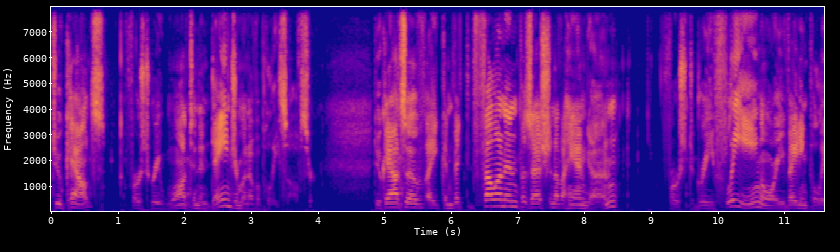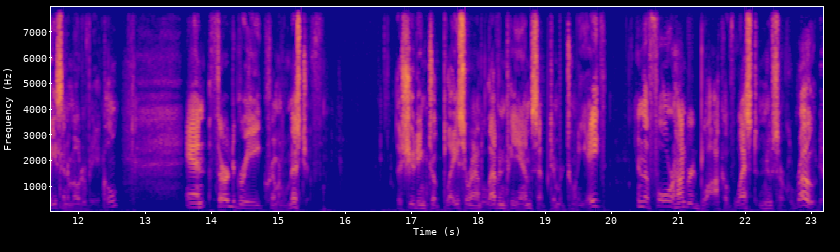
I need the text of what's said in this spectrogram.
two counts first degree wanton endangerment of a police officer, two counts of a convicted felon in possession of a handgun, first degree fleeing or evading police in a motor vehicle, and third degree criminal mischief. The shooting took place around 11 p.m. September 28th in the 400 block of West New Circle Road.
